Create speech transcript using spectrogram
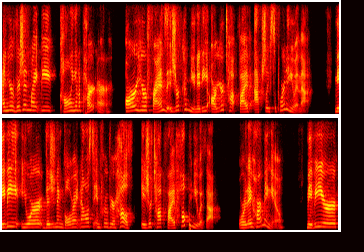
And your vision might be calling in a partner. Are your friends, is your community, are your top five actually supporting you in that? Maybe your vision and goal right now is to improve your health. Is your top five helping you with that? Or are they harming you? Maybe your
